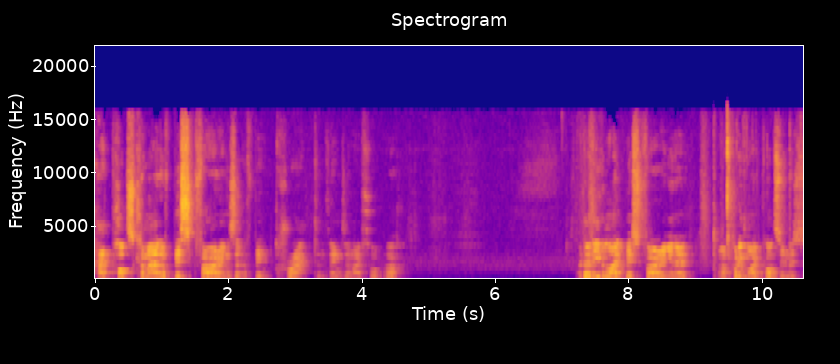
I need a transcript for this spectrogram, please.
had pots come out of bisque firings that have been cracked and things, and I thought, oh. I don't even like bisque firing, you know, and I'm putting my pots in this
